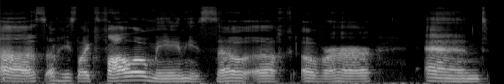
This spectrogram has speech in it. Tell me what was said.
uh, so he's like, follow me. And he's so ugh over her. And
